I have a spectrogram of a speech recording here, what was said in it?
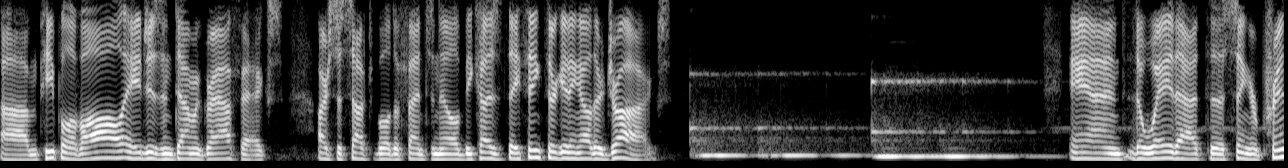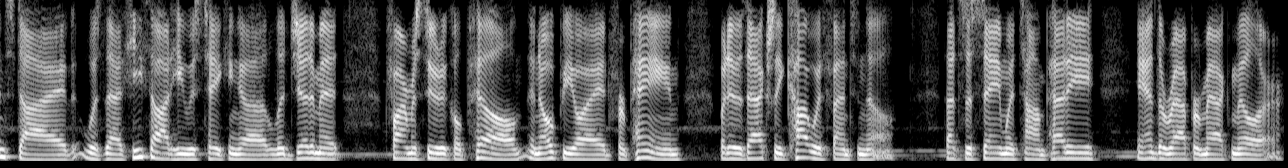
um, people of all ages and demographics are susceptible to fentanyl because they think they're getting other drugs. And the way that the singer Prince died was that he thought he was taking a legitimate pharmaceutical pill, an opioid for pain, but it was actually cut with fentanyl. That's the same with Tom Petty and the rapper Mac Miller.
